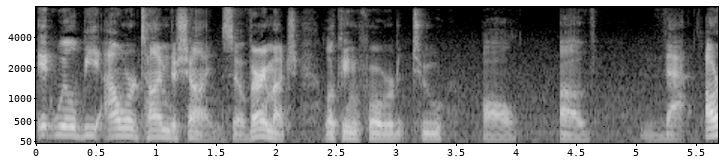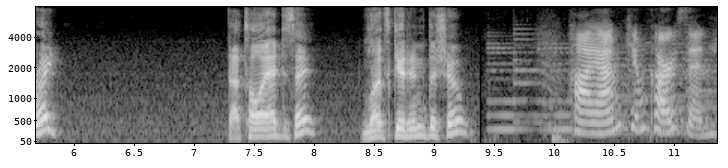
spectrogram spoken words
it will be our time to shine. So, very much looking forward to all of that. All right. That's all I had to say. Let's get into the show. Hi, I'm Kim Carson.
